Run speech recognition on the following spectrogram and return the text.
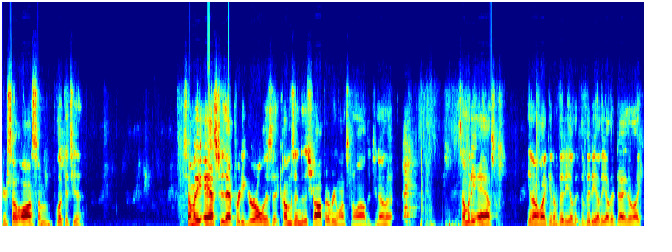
You're so awesome. Look at you. Somebody asked who that pretty girl is that comes into the shop every once in a while. Did you know that? Eh. Somebody asked, you know, like in a video, the video the other day, they're like,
